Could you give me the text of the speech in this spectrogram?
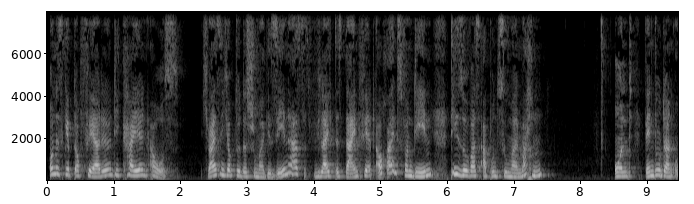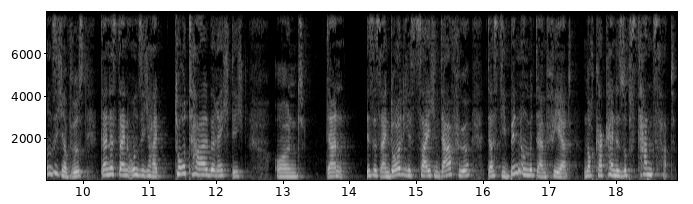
Und es gibt auch Pferde, die keilen aus. Ich weiß nicht, ob du das schon mal gesehen hast. Vielleicht ist dein Pferd auch eins von denen, die sowas ab und zu mal machen. Und wenn du dann unsicher wirst, dann ist deine Unsicherheit total berechtigt. Und dann ist es ein deutliches Zeichen dafür, dass die Bindung mit deinem Pferd noch gar keine Substanz hat.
